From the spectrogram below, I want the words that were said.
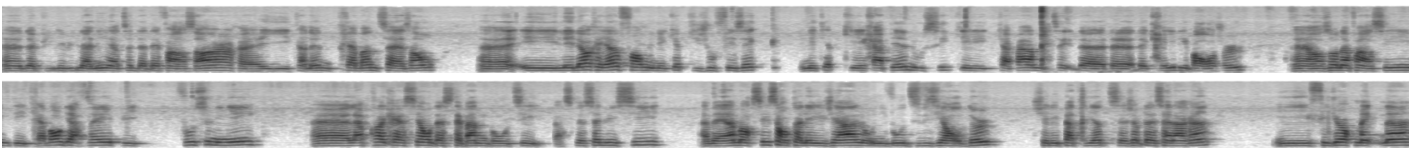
euh, depuis le début de l'année à titre de défenseur. Euh, il connaît une très bonne saison. Euh, et les lauréats forment une équipe qui joue physique, une équipe qui est rapide aussi, qui est capable de, créer des bons jeux euh, en zone offensive, des très bons gardiens. Puis, il faut souligner euh, la progression d'Esteban Gauthier, parce que celui-ci avait amorcé son collégial au niveau Division 2 chez les Patriotes du de Saint-Laurent. Il figure maintenant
